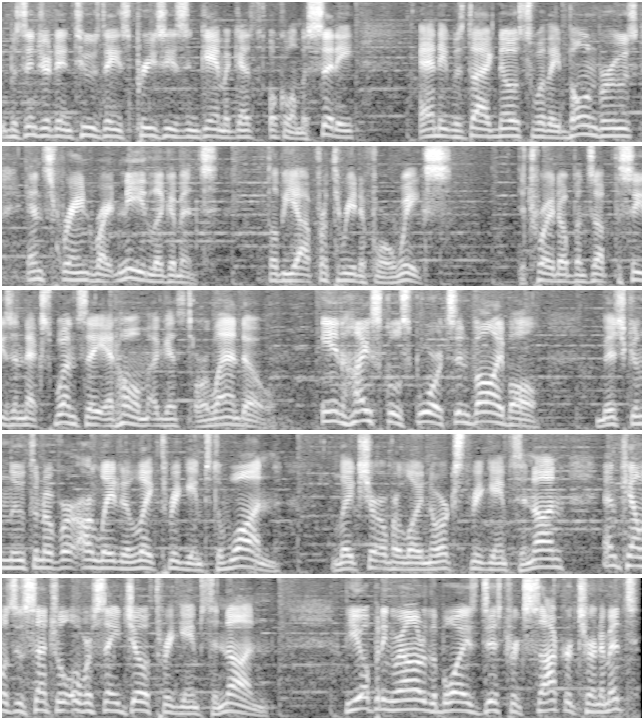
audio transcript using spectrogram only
He was injured in Tuesday's preseason game against Oklahoma City, and he was diagnosed with a bone bruise and sprained right knee ligament. He'll be out for three to four weeks. Detroit opens up the season next Wednesday at home against Orlando. In high school sports in volleyball, Michigan Lutheran over Our Lake three games to one. Lakeshore over Loy Norrix three games to none, and Kalamazoo Central over St. Joe three games to none. The opening round of the boys' district soccer tournament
